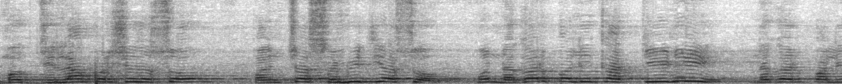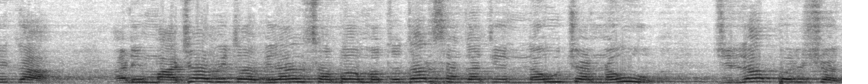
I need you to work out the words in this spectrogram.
मग जिल्हा परिषद असो पंचायत समिती असो मग नगरपालिका तिन्ही नगरपालिका आणि माझ्या विधानसभा मतदारसंघातील नऊच्या नऊ जिल्हा परिषद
